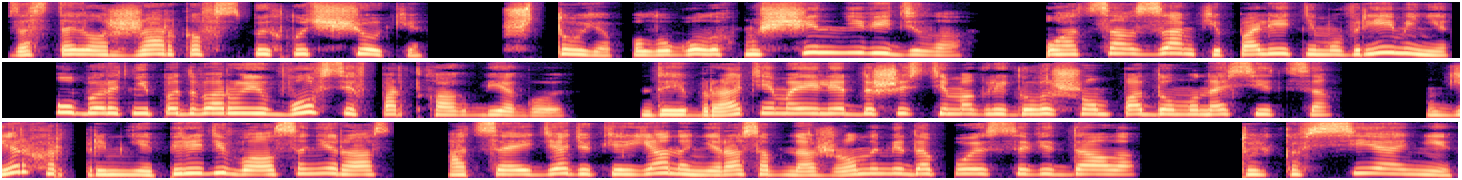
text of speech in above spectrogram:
заставил жарко вспыхнуть щеки. Что я, полуголых мужчин не видела? У отца в замке по летнему времени оборотни по двору и вовсе в портках бегают. Да и братья мои лет до шести могли голышом по дому носиться. Герхард при мне переодевался не раз, отца и дядю Кирьяна не раз обнаженными до пояса видала. Только все они,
